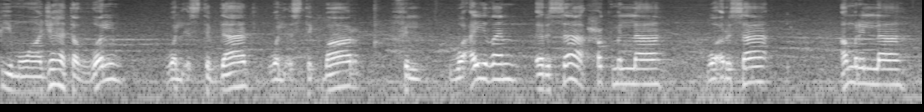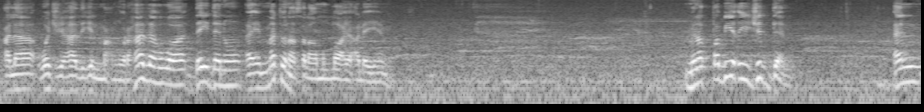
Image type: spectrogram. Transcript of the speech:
في مواجهة الظلم والاستبداد والاستكبار في ال... وأيضا إرساء حكم الله وإرساء أمر الله على وجه هذه المعمورة. هذا هو ديدن أئمتنا سلام الله عليهم. من الطبيعي جدا أن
